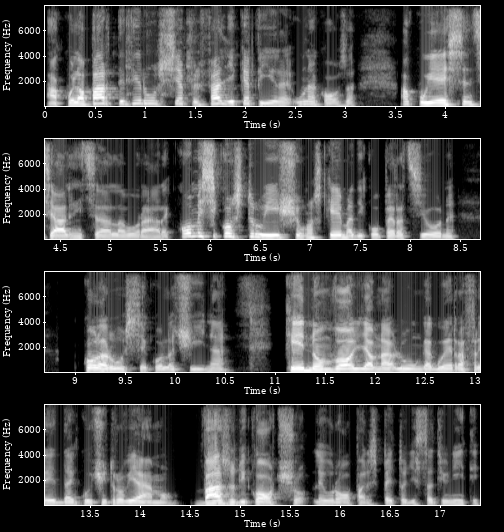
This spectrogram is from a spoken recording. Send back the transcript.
a quella parte di Russia per fargli capire una cosa a cui è essenziale iniziare a lavorare. Come si costruisce uno schema di cooperazione con la Russia e con la Cina che non voglia una lunga guerra fredda in cui ci troviamo, vaso di coccio l'Europa rispetto agli Stati Uniti,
